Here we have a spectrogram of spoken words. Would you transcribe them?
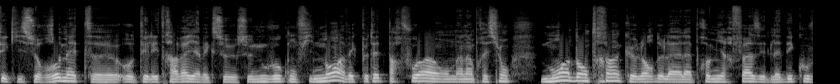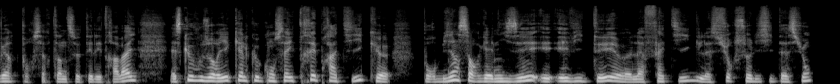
et qui se remettent euh, au télétravail avec ce, nouveau confinement, avec peut-être parfois, on a l'impression, moins d'entrain que lors de la, première phase et de la découverte pour certains de ce télétravail, est-ce que vous auriez quelques conseils très pratiques euh, pour bien s'organiser et éviter euh, la fatigue, la sursollicitation,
